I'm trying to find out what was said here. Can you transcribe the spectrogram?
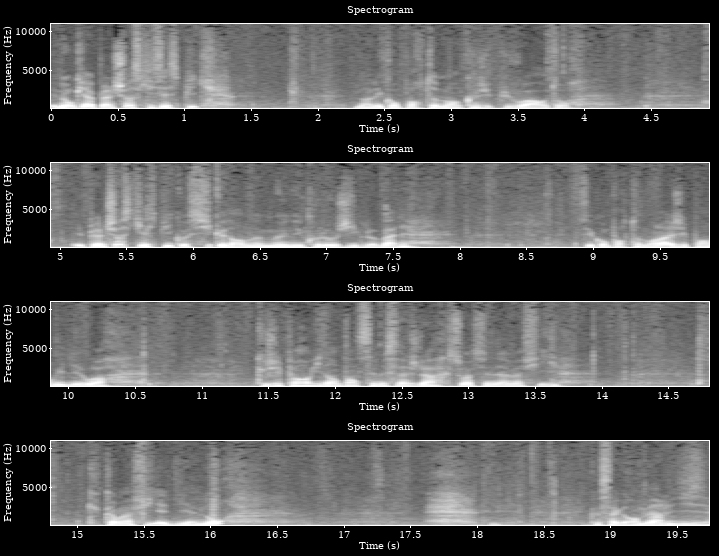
Et donc il y a plein de choses qui s'expliquent dans les comportements que j'ai pu voir autour. Et plein de choses qui expliquent aussi que dans mon écologie globale, ces comportements-là, j'ai pas envie de les voir. Que j'ai pas envie d'entendre ces messages-là, ce soit à ma fille, que quand ma fille a dit non, que sa grand-mère lui dise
